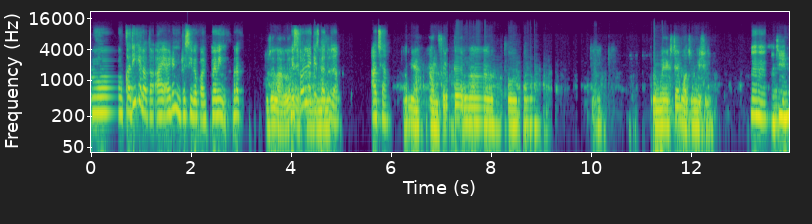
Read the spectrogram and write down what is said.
अं, कधी केला होता? I I didn't receive a call I mean मला तुझा लागला मिस कॉल नाही दिसला तुझा. अच्छा। आंसर करना next time hmm, hmm Sachin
